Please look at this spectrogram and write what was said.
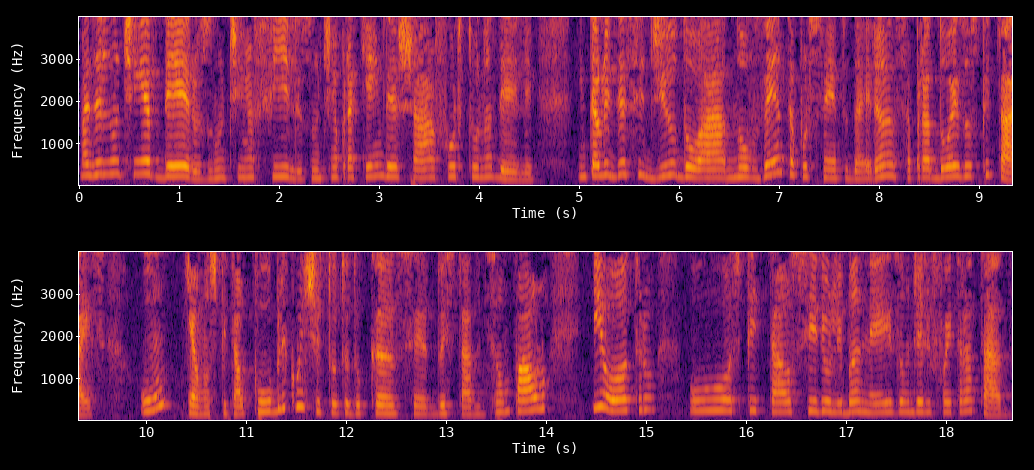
mas ele não tinha herdeiros, não tinha filhos, não tinha para quem deixar a fortuna dele. Então ele decidiu doar 90% da herança para dois hospitais. Um, que é um hospital público, Instituto do Câncer do Estado de São Paulo, e outro, o Hospital Sírio-Libanês, onde ele foi tratado.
